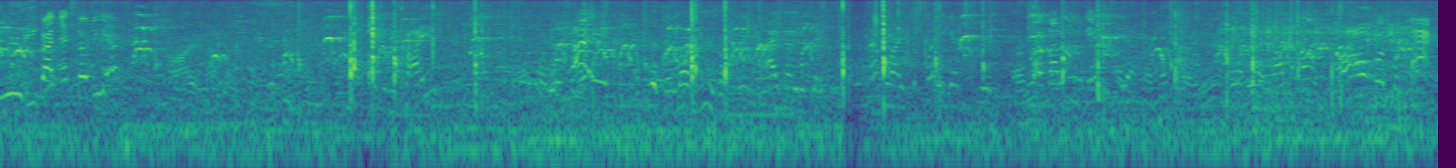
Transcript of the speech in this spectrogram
You got next over here? You retired? Retired? I know you did. Remember, I used to play against you. We had a lot of good games here. Yeah, we had a lot of fun. Of course, we're packed.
